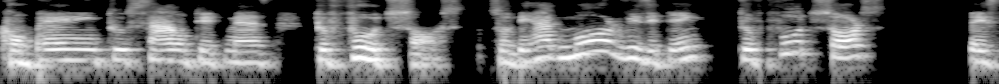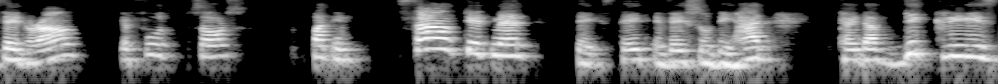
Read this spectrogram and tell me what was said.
comparing to sound treatments to food source. So they had more visiting to food source. They stayed around the food source, but in sound treatment, they stayed away. So they had kind of decrease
